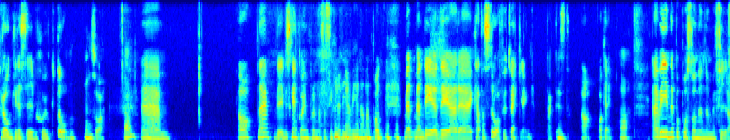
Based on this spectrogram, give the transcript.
progressiv sjukdom. Så. Ja. Ehm, ja, nej, vi, ska inte gå in på en massa siffror, det gör vi i en annan podd. Men, men det, det är eh, katastrofutveckling faktiskt. Ja, okej. Ja. Är vi inne på påstående nummer fyra?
